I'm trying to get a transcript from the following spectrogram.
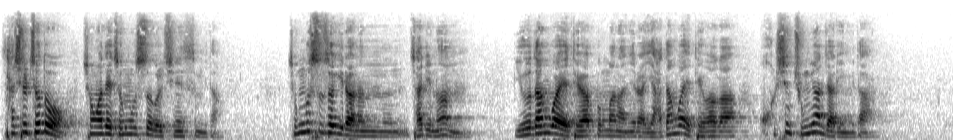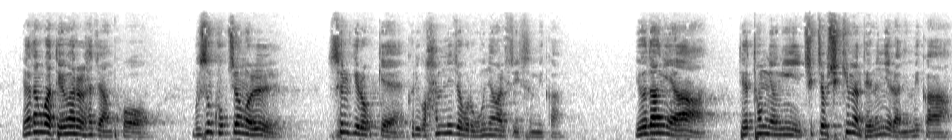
사실 저도 청와대 정무수석을 지냈습니다. 정무수석이라는 자리는 여당과의 대화뿐만 아니라 야당과의 대화가 훨씬 중요한 자리입니다. 야당과 대화를 하지 않고 무슨 국정을 슬기롭게 그리고 합리적으로 운영할 수 있습니까? 여당이야 대통령이 직접 시키면 되는 일 아닙니까?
